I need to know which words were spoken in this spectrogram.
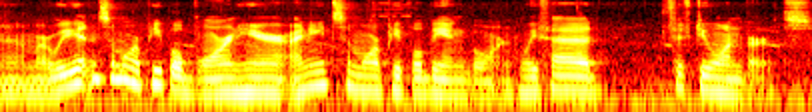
Um, are we getting some more people born here? I need some more people being born. We've had 51 births.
